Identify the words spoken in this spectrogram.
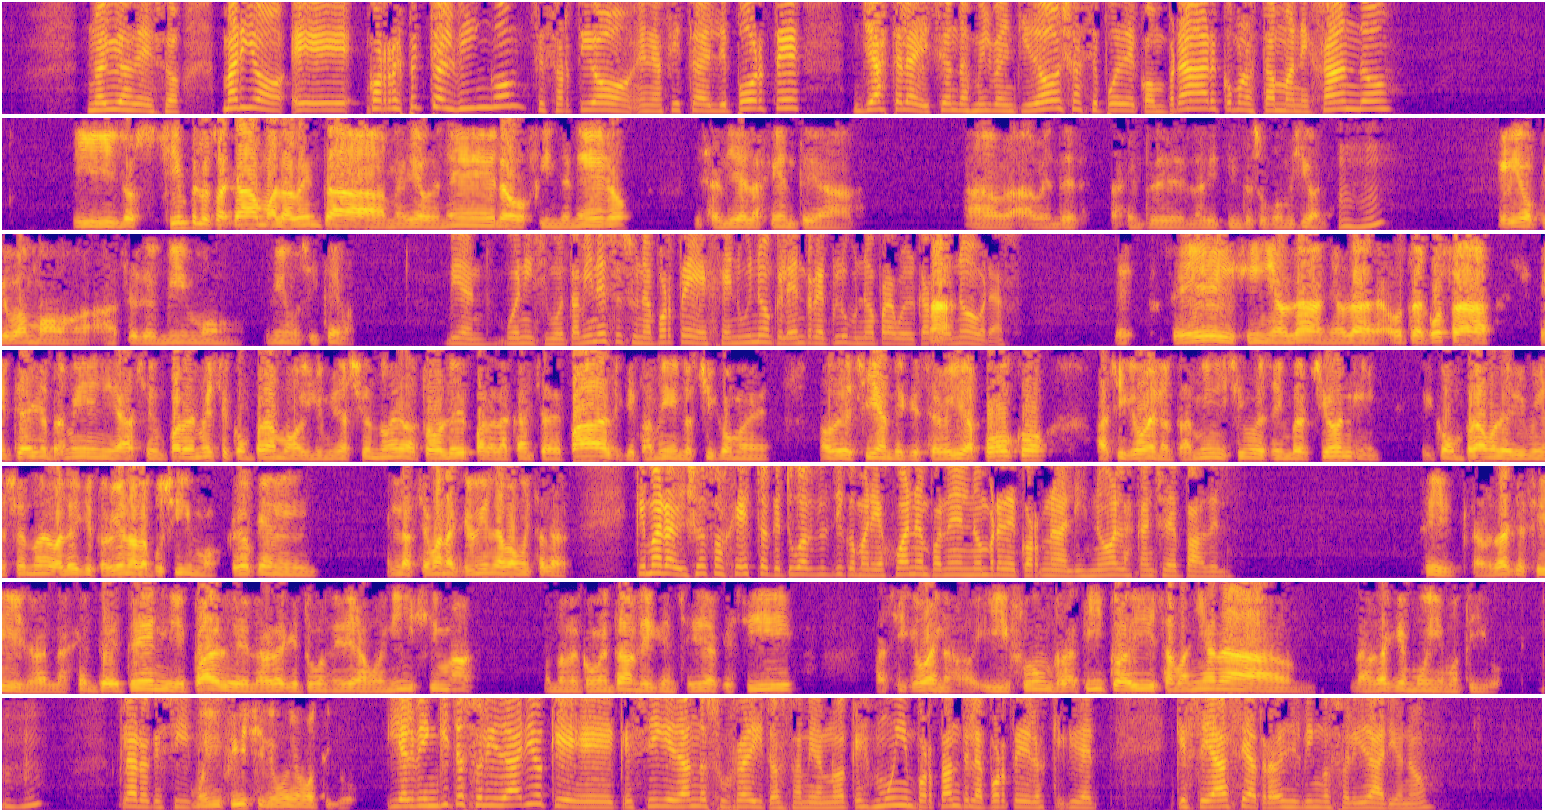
No hay dudas de eso. Mario, eh, con respecto al bingo, se sortió en la fiesta del deporte, ya está la edición 2022, ya se puede comprar, ¿cómo lo están manejando? y los siempre lo sacábamos a la venta a mediados de enero, fin de enero, y salía la gente a, a, vender, la gente de las distintas subcomisiones. Creo que vamos a hacer el mismo, mismo sistema. Bien, buenísimo. También ese es un aporte genuino que le entra al club, ¿no? Para volcarlo ah. en obras. sí, sí, ni hablar, ni hablar. Otra cosa, este año también, hace un par de meses, compramos iluminación nueva, todo LED para la cancha de pal, que también los chicos me, nos decían de que se veía poco, así que bueno, también hicimos esa inversión y, compramos la iluminación nueva ley que todavía no la pusimos, creo que en, la semana que viene la vamos a instalar. Qué maravilloso gesto que tuvo Atlético María Juana en poner el nombre de Cornalis, ¿no? A las canchas de pádel. Sí, la verdad que sí, la, gente de tenis, de pádel, la verdad que tuvo una idea buenísima. Cuando me comentaron le dije enseguida que sí. Así que bueno, y fue un ratito ahí esa mañana, la verdad que muy emotivo. Claro que sí. Muy difícil y muy emotivo. Y el vinguito solidario que, que sigue dando sus réditos también, ¿no? Que es muy importante el aporte de los que, que, se hace a través del bingo solidario, ¿no?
